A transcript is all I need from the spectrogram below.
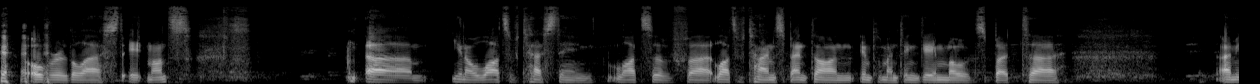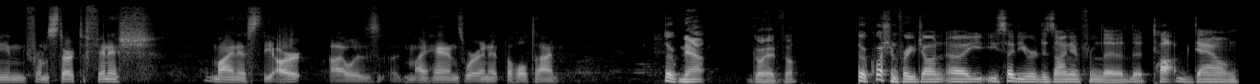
over the last eight months. Um, you know, lots of testing, lots of uh, lots of time spent on implementing game modes, but uh, I mean, from start to finish, minus the art, I was my hands were in it the whole time. So Now, go ahead, Phil. So, a question for you, John. Uh, you, you said you were designing from the the top down.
